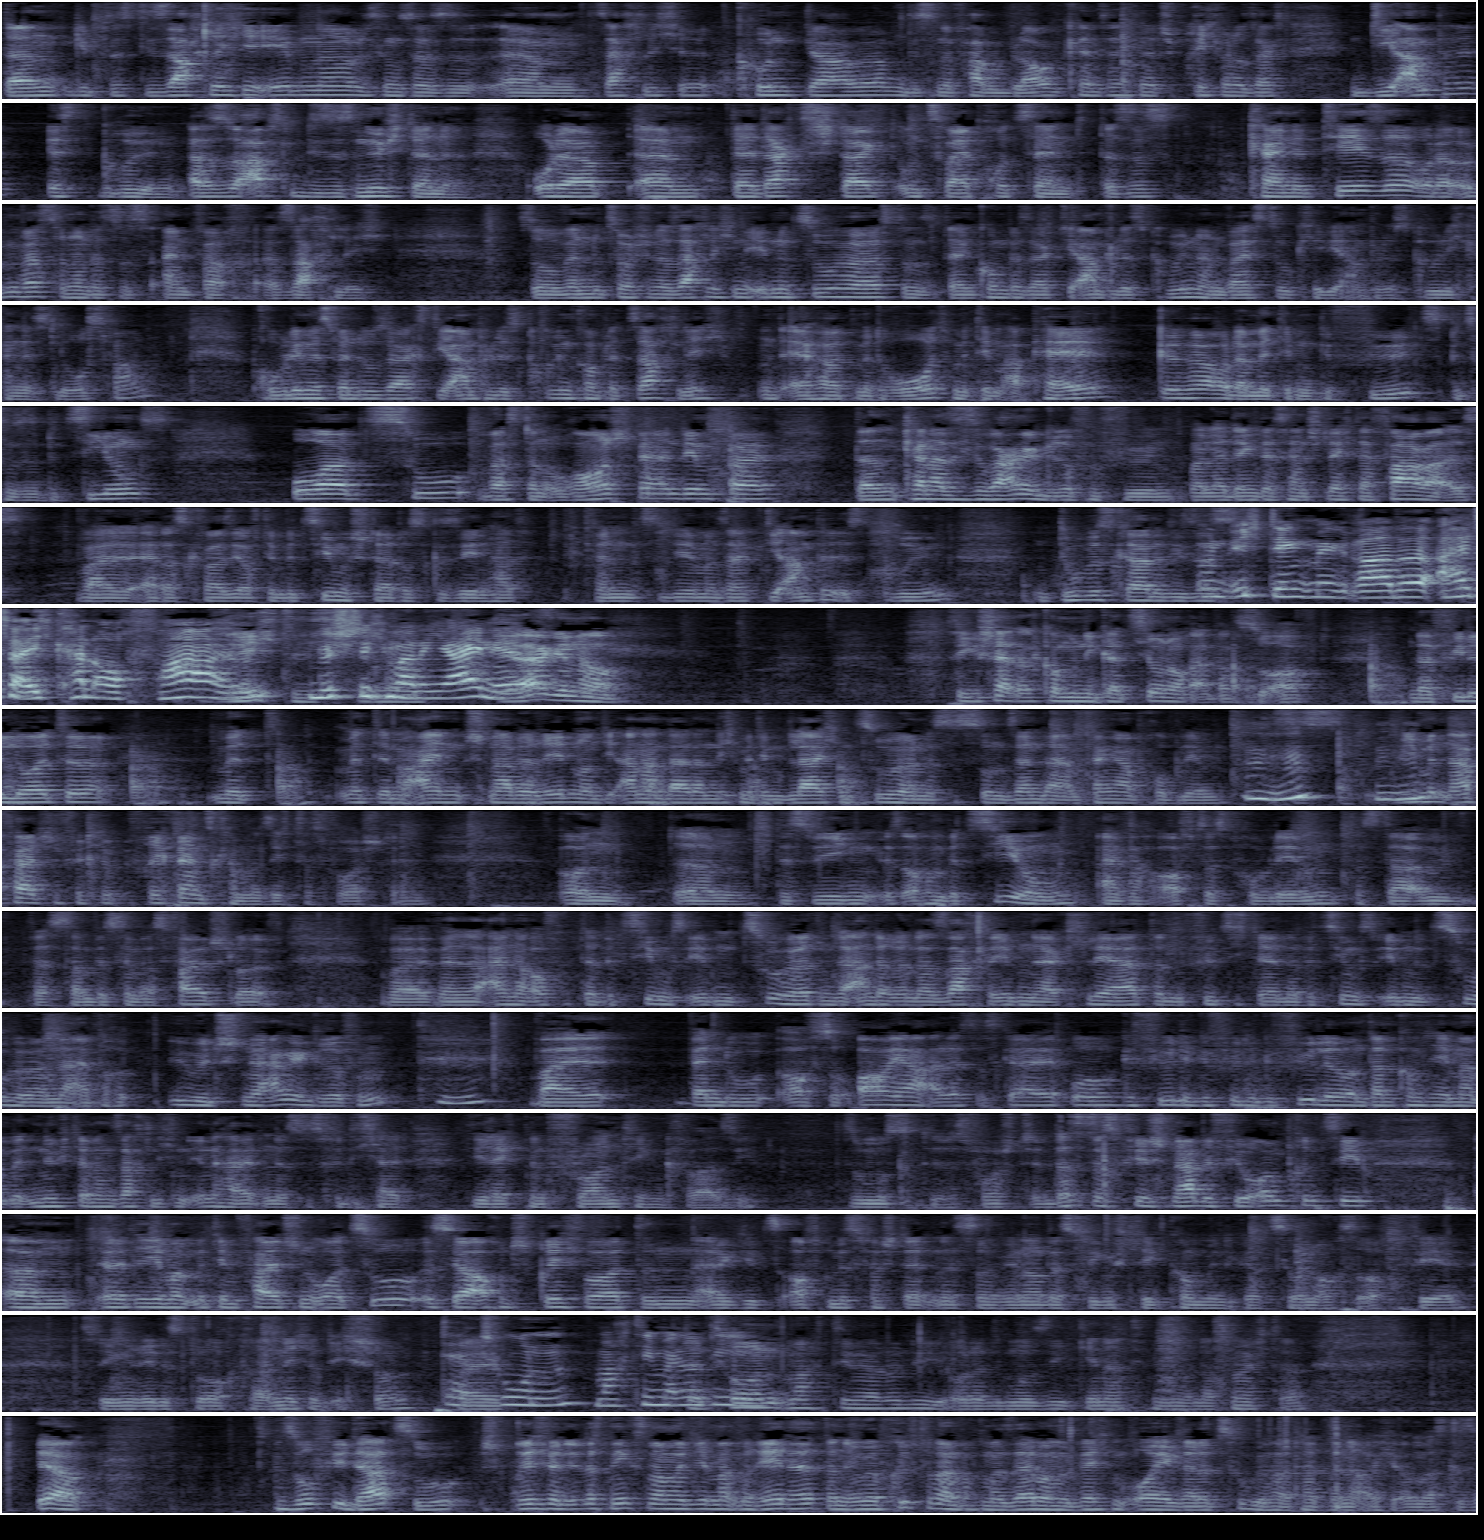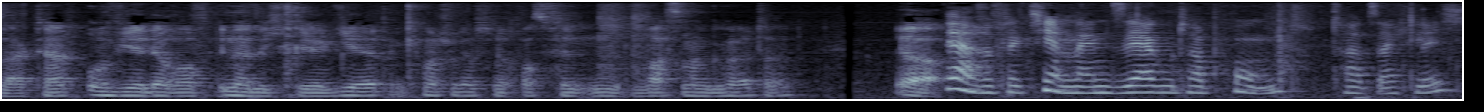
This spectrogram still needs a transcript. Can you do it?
Dann gibt es die sachliche Ebene, beziehungsweise ähm, sachliche Kundgabe. Das ist eine Farbe blau gekennzeichnet. Sprich, wenn du sagst, die Ampel ist grün. Also so absolut dieses Nüchterne. Oder ähm, der DAX steigt um 2%. Das ist keine These oder irgendwas, sondern das ist einfach äh, sachlich. So, wenn du zum Beispiel in der sachlichen Ebene zuhörst und dein Kumpel sagt, die Ampel ist grün, dann weißt du, okay, die Ampel ist grün, ich kann jetzt losfahren. Problem ist, wenn du sagst, die Ampel ist grün, komplett sachlich und er hört mit Rot, mit dem Appellgehör oder mit dem Gefühls- bzw. Beziehungsohr zu, was dann orange wäre in dem Fall, dann kann er sich sogar angegriffen fühlen, weil er denkt, dass er ein schlechter Fahrer ist, weil er das quasi auf dem Beziehungsstatus gesehen hat. Wenn zu dir jemand sagt, die Ampel ist grün und du bist gerade dieses. Und ich denke mir gerade, Alter, ich kann auch fahren. Richtig. Misch dich genau. mal nicht ein jetzt. Ja, genau. Sie gescheitert Kommunikation auch einfach so oft. Und da viele Leute mit, mit dem einen Schnabel reden und die anderen leider nicht mit dem gleichen zuhören, das ist so ein Sender-Empfänger-Problem. Mhm. Mhm. wie mit einer falschen Fre Frequenz, kann man sich das vorstellen. Und ähm, deswegen ist auch in Beziehungen einfach oft das Problem, dass da, dass da ein bisschen was falsch läuft. Weil wenn der eine auf der Beziehungsebene zuhört und der andere in der Sachebene erklärt, dann fühlt sich der in der Beziehungsebene Zuhörende einfach übel schnell angegriffen. Mhm. Weil wenn du auf so, oh ja, alles ist geil, oh, Gefühle, Gefühle, Gefühle und dann kommt jemand mit nüchternen, sachlichen Inhalten, ist es für dich halt direkt ein Fronting quasi. So musst du dir das vorstellen. Das ist das viel Schnabel, für Ohren-Prinzip. Ähm, hört dir jemand mit dem falschen Ohr zu, ist ja auch ein Sprichwort, dann äh, gibt es oft Missverständnisse und genau deswegen schlägt Kommunikation auch so oft fehl. Deswegen redest du auch gerade nicht und ich schon. Der Ton macht die Melodie. Der Ton macht die Melodie oder die Musik, je nachdem, wie man das möchte. Ja, so viel dazu. Sprich, wenn ihr das nächste Mal mit jemandem redet, dann überprüft doch einfach mal selber, mit welchem Ohr ihr gerade zugehört habt, wenn er euch irgendwas gesagt hat und wie ihr darauf innerlich reagiert. Dann kann man schon ganz schnell rausfinden, was man gehört hat. Ja. Ja, reflektieren, ein sehr guter Punkt, tatsächlich.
